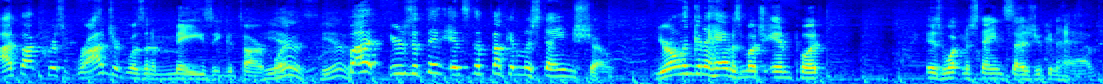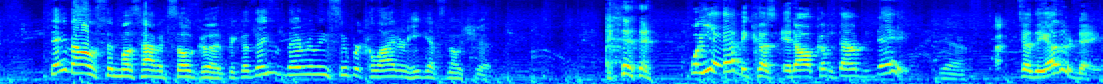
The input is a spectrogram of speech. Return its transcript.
I thought Chris Broderick was an amazing guitar He player. is, he is. But here's the thing: it's the fucking Mustaine show. You're only going to have as much input as what Mustaine says you can have. Dave Ellefson must have it so good because they they release Super Collider he gets no shit. Well, yeah, because it all comes down to Dave, Yeah. to the other Dave.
